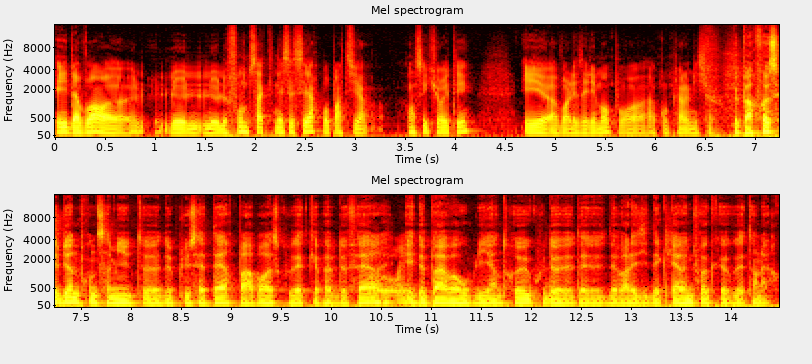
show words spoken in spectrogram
et d'avoir le, fond de sac nécessaire pour partir en sécurité et avoir les éléments pour euh, accomplir la mission. Mais parfois, c'est bien de prendre 5 minutes euh, de plus à terre par rapport à ce que vous êtes capable de faire oh, et de ne pas avoir oublié un truc ou d'avoir les idées claires une fois que vous êtes en l'air.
